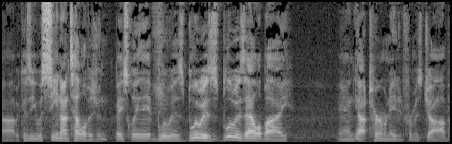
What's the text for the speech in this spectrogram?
uh, because he was seen on television. Basically, it blew his blew his blew his alibi, and got terminated from his job.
